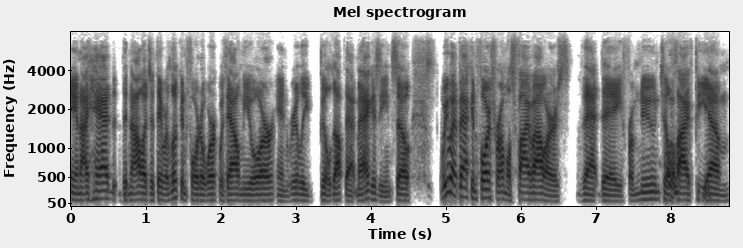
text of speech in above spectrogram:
and I had the knowledge that they were looking for to work with Al Muir and really build up that magazine. So we went back and forth for almost five hours that day, from noon till 5 p.m.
